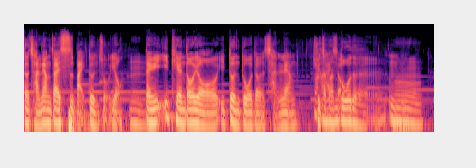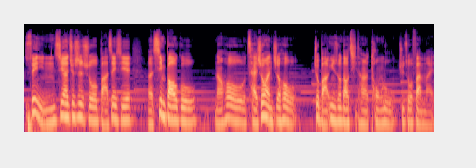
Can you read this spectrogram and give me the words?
的产量在四百吨左右，嗯，等于一天都有一吨多的产量去采收。多的欸。嗯，嗯，所以你们现在就是说把这些呃杏鲍菇，然后采收完之后，就把它运送到其他的通路去做贩卖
